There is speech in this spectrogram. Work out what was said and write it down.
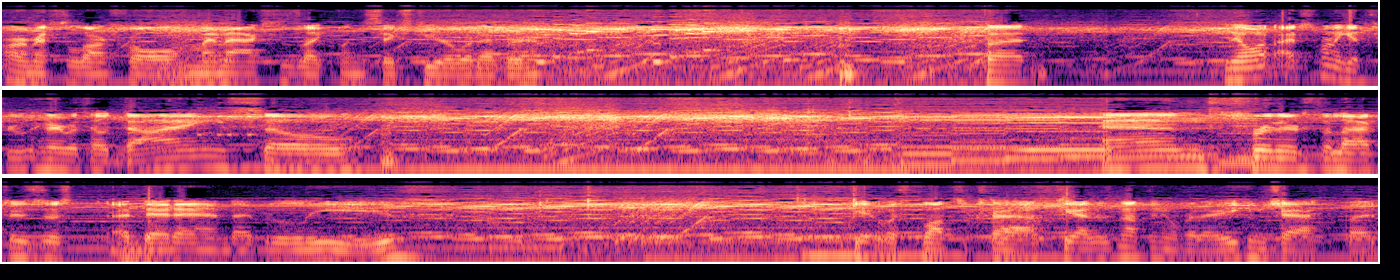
our missiles aren't full. My max is like 160 or whatever. But, you know what? I just want to get through here without dying, so... And further to the left is just a dead end, I believe. Get with lots of traps. Yeah, there's nothing over there. You can check, but...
